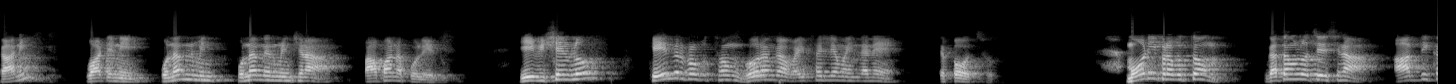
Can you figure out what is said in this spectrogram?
కానీ వాటిని పునర్నిర్మి పునర్నిర్మించిన పాపాన పోలేదు. ఈ విషయంలో కేంద్ర ప్రభుత్వం ఘోరంగా వైఫల్యమైందనే చెప్పవచ్చు. మోడీ ప్రభుత్వం గతంలో చేసిన ఆర్థిక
